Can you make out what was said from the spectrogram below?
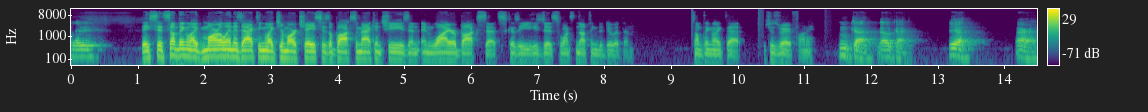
maybe. they said something like Marlon is acting like Ja'Marr Chase is a box of mac and cheese and, and wire box sets because he, he just wants nothing to do with them. Something like that, which is very funny. Okay. Okay. Yeah. All right.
